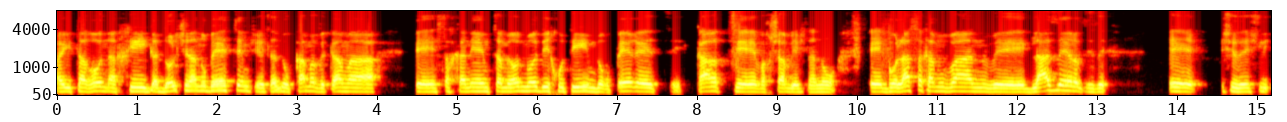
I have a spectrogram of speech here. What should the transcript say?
היתרון הכי גדול שלנו בעצם, שיש לנו כמה וכמה אה, שחקני אמצע מאוד מאוד איכותיים, דור פרץ, קרצב, עכשיו יש לנו אה, גולסה כמובן וגלאזר, שזה, אה, שזה שלי,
